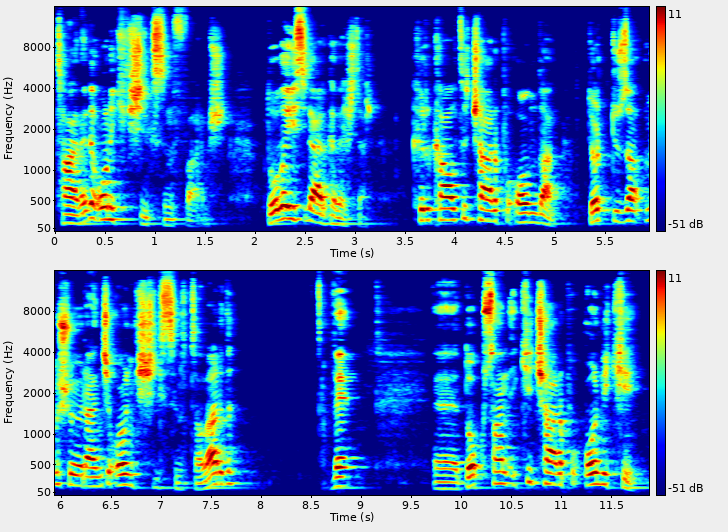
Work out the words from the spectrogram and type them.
tane de 12 kişilik sınıf varmış. Dolayısıyla arkadaşlar 46 çarpı 10'dan 460 öğrenci 10 kişilik sınıftalardı. Ve 92 çarpı 12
